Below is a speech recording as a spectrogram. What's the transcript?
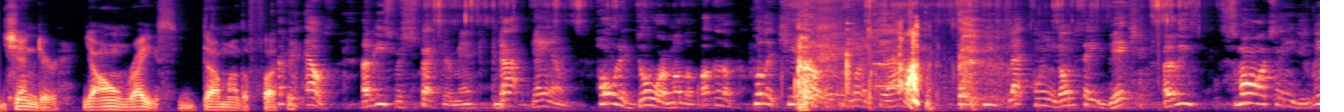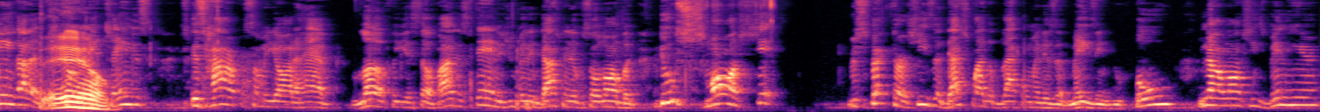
gender your own race you dumb motherfucker. Nothing else. At least respect her man. God damn hold a door motherfucker. Pull a chair out if you want to sit out. Say peace black queen. Don't say bitch. At least small changes. We ain't gotta damn. changes. It's hard for some of y'all to have love for yourself. I understand that you've been indoctrinated for so long but do small shit Respect her. She's a. That's why the black woman is amazing. You fool. You know how long she's been here.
